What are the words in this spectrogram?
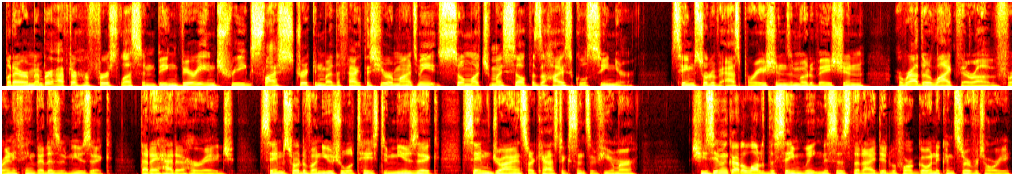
But I remember after her first lesson being very intrigued slash stricken by the fact that she reminds me so much of myself as a high school senior. Same sort of aspirations and motivation, or rather lack thereof for anything that isn't music, that I had at her age. Same sort of unusual taste in music, same dry and sarcastic sense of humor. She's even got a lot of the same weaknesses that I did before going to conservatory,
